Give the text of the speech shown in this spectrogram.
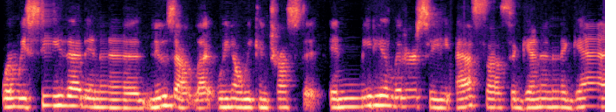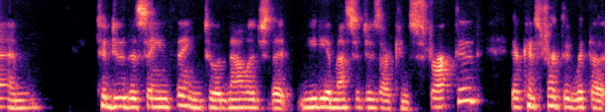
When we see that in a news outlet, we know we can trust it. In media literacy asks us again and again to do the same thing, to acknowledge that media messages are constructed. They're constructed with a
